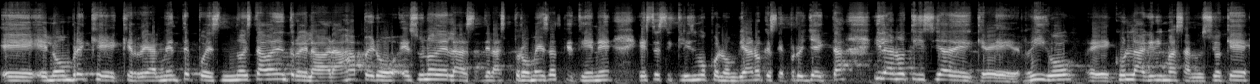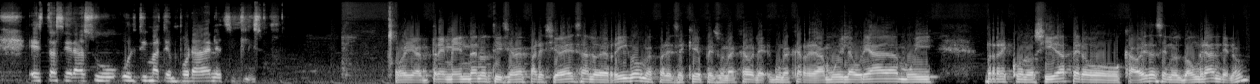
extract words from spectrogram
eh, el hombre que, que realmente pues no estaba dentro de la baraja, pero es una de las, de las promesas que tiene este ciclismo colombiano que se proyecta, y la noticia de que Rigo, eh, con lágrimas, anunció que esta será su última temporada en el ciclismo. Oigan, tremenda noticia me pareció esa, lo de Rigo, me parece que pues una, una carrera muy laureada, muy reconocida, pero cabeza se nos va un grande, ¿no?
